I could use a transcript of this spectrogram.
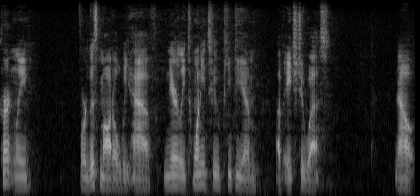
Currently, for this model, we have nearly 22 ppm of H2S. Now,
